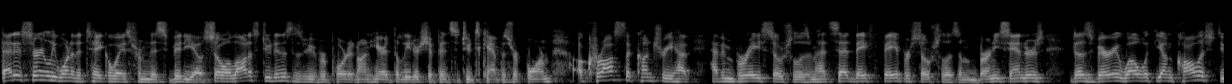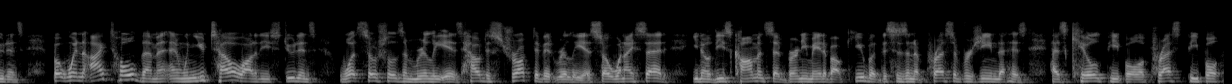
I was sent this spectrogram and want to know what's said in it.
That is certainly one of the takeaways from this video. So a lot of students, as we've reported on here at the Leadership Institute's campus reform, across the country have, have embraced socialism, had said they favor socialism. Bernie Sanders does very well with young college students. But when I told them, and when you tell a lot of these students what socialism really is, how destructive it really is. So when I said, you know, these comments that Bernie made about Cuba, this is an oppressive regime that has has killed people, oppressed people,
